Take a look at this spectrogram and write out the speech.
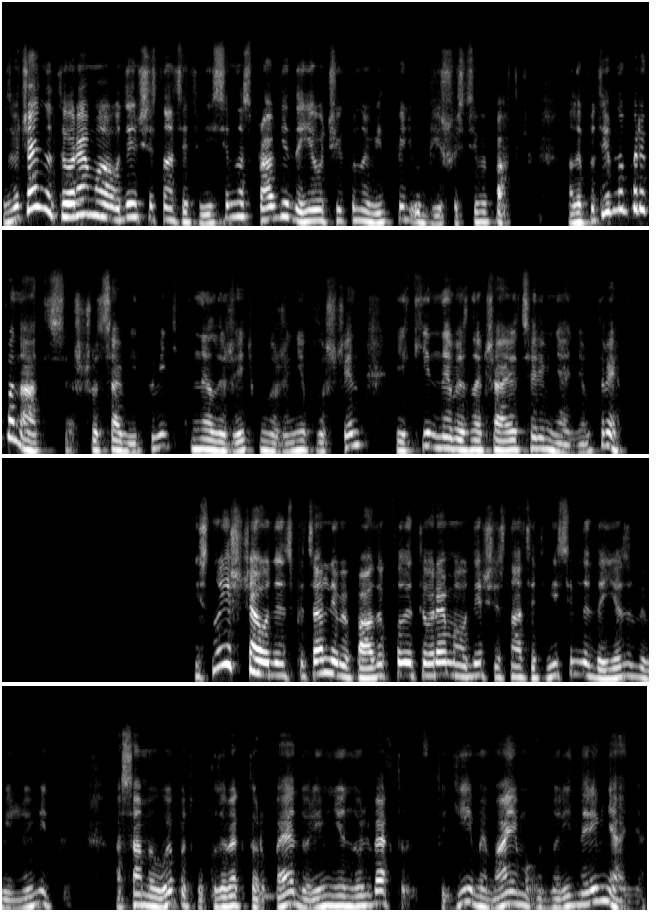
Звичайно, теорема 1.16.8 насправді дає очікувану відповідь у більшості випадків, але потрібно переконатися, що ця відповідь не лежить в множині площин, які не визначаються рівнянням 3. Існує ще один спеціальний випадок, коли теорема 1.16.8 не дає задовільної відповіді, а саме у випадку, коли вектор b дорівнює 0 вектору. Тоді ми маємо однорідне рівняння.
